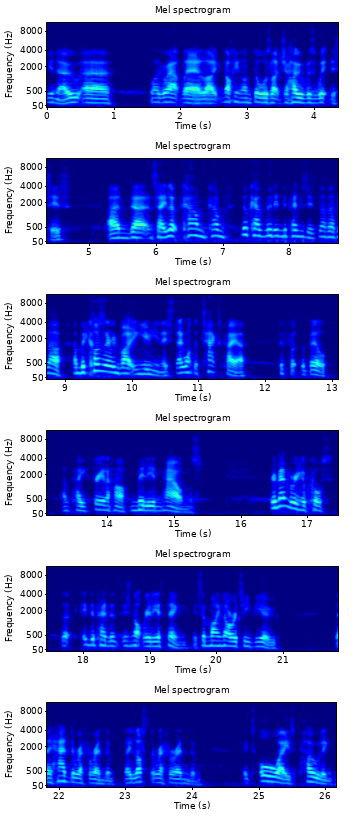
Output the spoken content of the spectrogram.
You know, uh, want to go out there like knocking on doors like Jehovah's Witnesses and uh, and say, look, come, come, look how good independence is, blah blah blah. And because they're inviting unionists, they want the taxpayer to foot the bill and pay three and a half million pounds. Remembering, of course, that independence is not really a thing; it's a minority view. They had the referendum, they lost the referendum. It's always polling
